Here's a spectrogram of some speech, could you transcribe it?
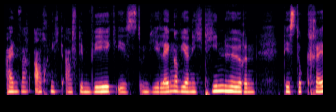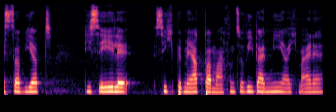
einfach auch nicht auf dem Weg ist. Und je länger wir nicht hinhören, desto krasser wird die Seele sich bemerkbar machen, so wie bei mir. Ich meine,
